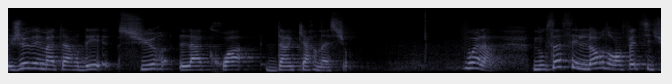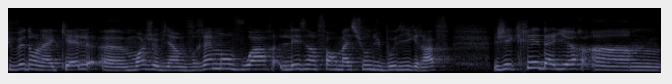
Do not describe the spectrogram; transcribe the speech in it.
je vais m'attarder sur la croix d'incarnation. Voilà, donc ça c'est l'ordre en fait si tu veux dans laquelle euh, moi je viens vraiment voir les informations du bodygraph. J'ai créé d'ailleurs un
